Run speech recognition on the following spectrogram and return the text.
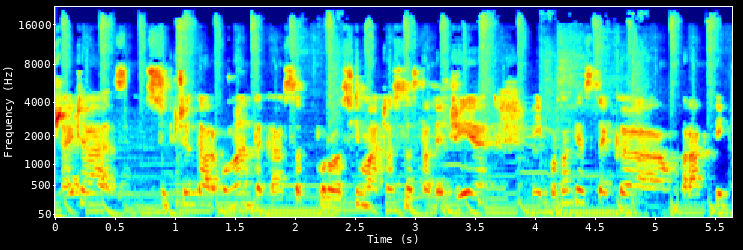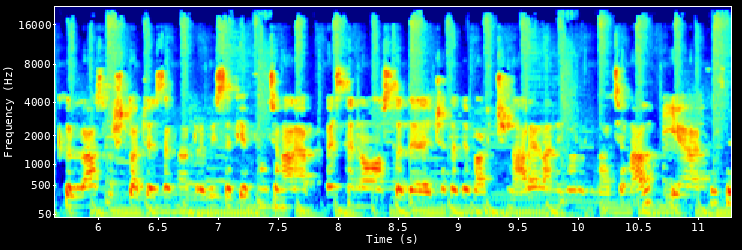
Și aici suficiente argumente ca să folosim această strategie. Important este că, practic, la sfârșitul acestui an ar trebui să fie funcționarea peste 900 de centre de vaccinare la nivel național, iar aceste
